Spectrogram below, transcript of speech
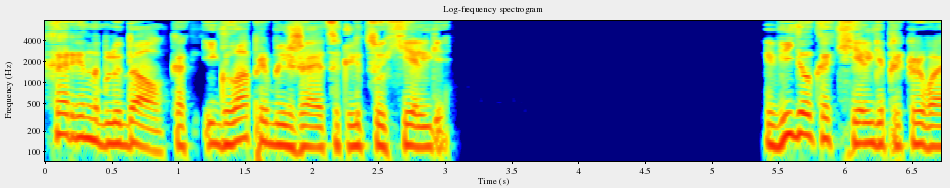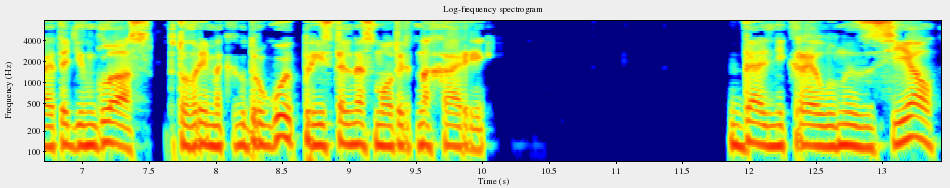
Харри наблюдал, как игла приближается к лицу Хельги. Видел, как Хельги прикрывает один глаз, в то время как другой пристально смотрит на Харри. Дальний край луны засиял,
